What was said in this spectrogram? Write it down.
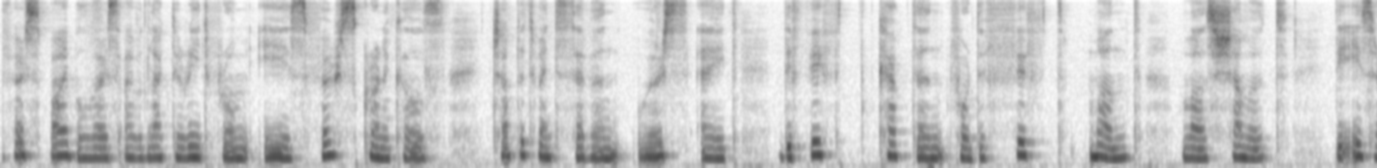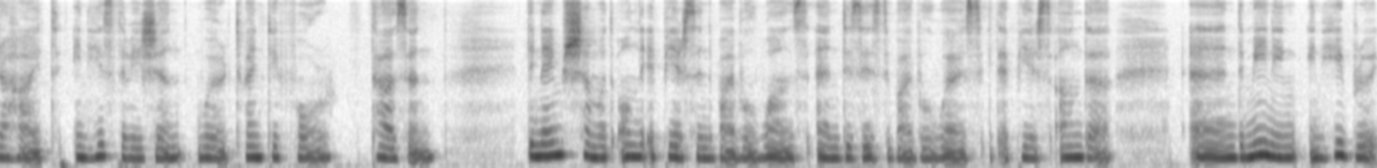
The first Bible verse I would like to read from is First Chronicles chapter 27 verse 8 the fifth captain for the fifth month was Shamhuth the Izrahite. In his division were 24,000 the name Shamhuth only appears in the Bible once, and this is the Bible verse it appears under. And the meaning in Hebrew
